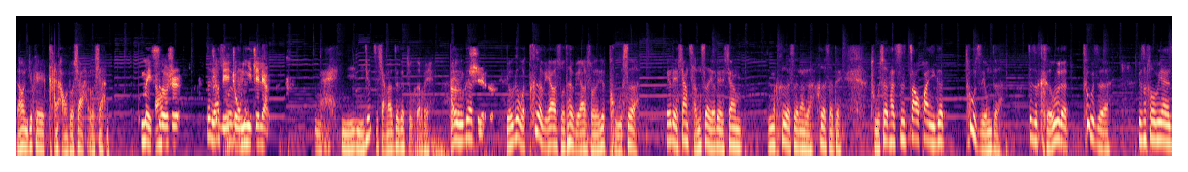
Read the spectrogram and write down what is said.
然后你就可以砍好多下好多下。每次都是这里要别中意这两个。哎，你你就只想到这个组合呗。还有一个是有一个我特别要说特别要说的，就土色，有点像橙色，有点像什么褐色那个褐色对，土色它是召唤一个兔子勇者，这只可恶的兔子，就是后面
